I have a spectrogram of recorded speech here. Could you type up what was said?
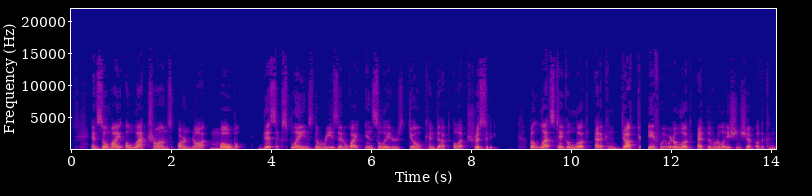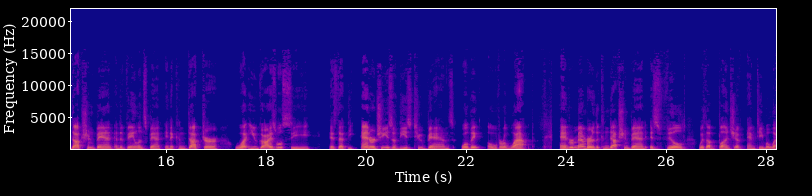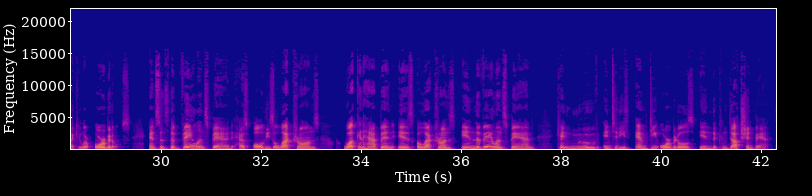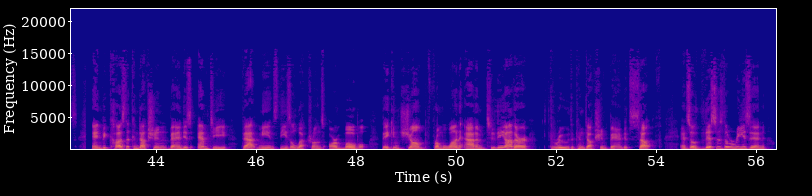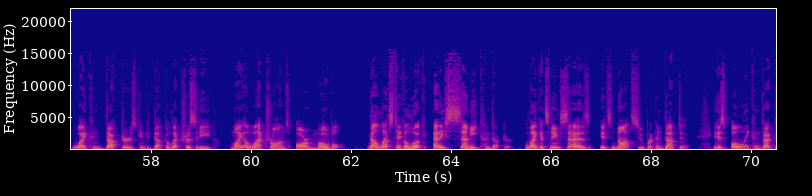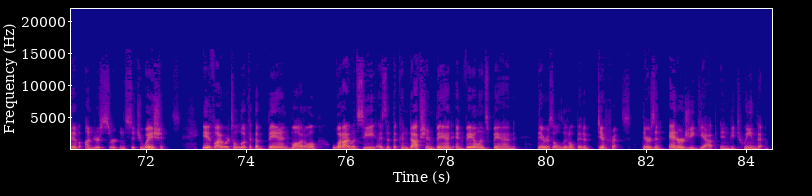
And so my electrons are not mobile. This explains the reason why insulators don't conduct electricity. But let's take a look at a conductor. If we were to look at the relationship of the conduction band and the valence band in a conductor, what you guys will see is that the energies of these two bands, well, they overlap. And remember, the conduction band is filled with a bunch of empty molecular orbitals. And since the valence band has all these electrons, what can happen is electrons in the valence band can move into these empty orbitals in the conduction bands. And because the conduction band is empty, that means these electrons are mobile they can jump from one atom to the other through the conduction band itself. And so this is the reason why conductors can conduct electricity. My electrons are mobile. Now let's take a look at a semiconductor. Like its name says, it's not superconductive. It is only conductive under certain situations. If I were to look at the band model, what I would see is that the conduction band and valence band, there is a little bit of difference. There's an energy gap in between them.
